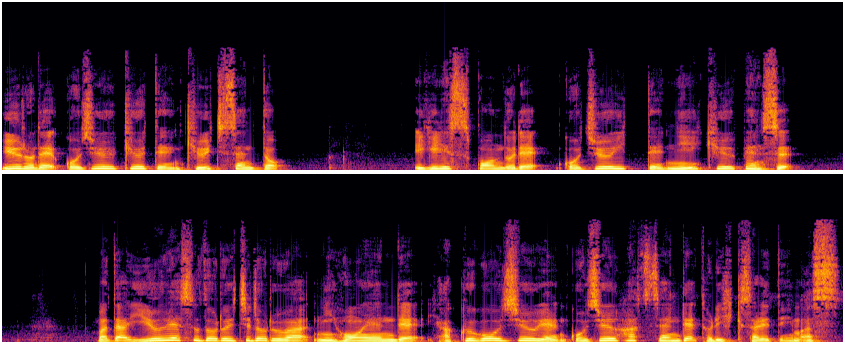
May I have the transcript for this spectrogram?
ユーロで59.91セント、イギリスポンドで51.29ペンス、また US ドル1ドルは日本円で150円58銭で取引されています。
